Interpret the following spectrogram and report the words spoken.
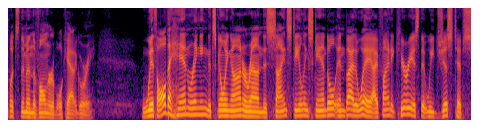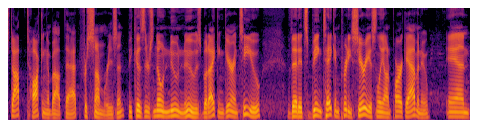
puts them in the vulnerable category with all the hand wringing that's going on around this sign stealing scandal, and by the way, I find it curious that we just have stopped talking about that for some reason because there's no new news, but I can guarantee you that it's being taken pretty seriously on Park Avenue. And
